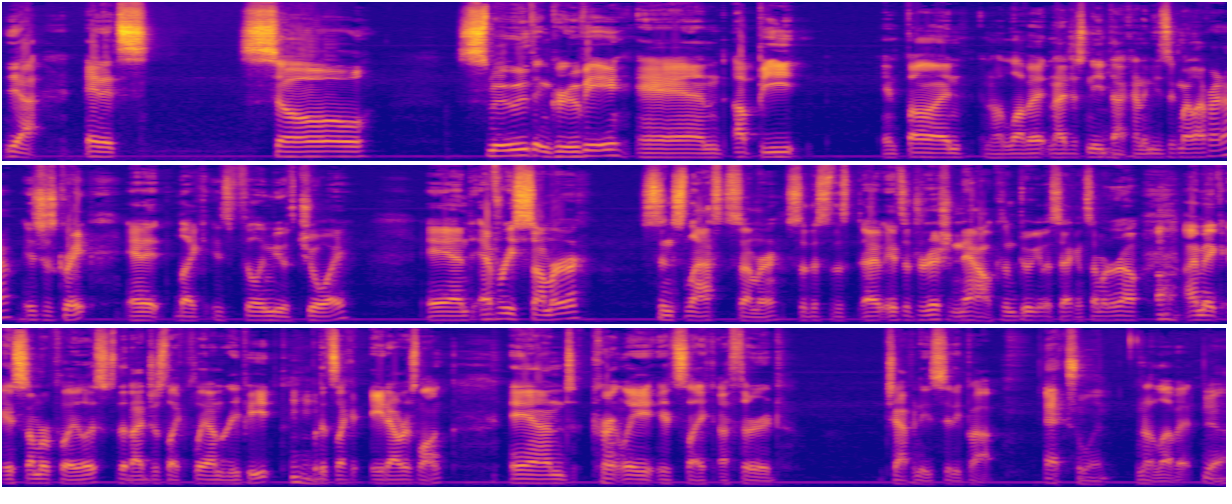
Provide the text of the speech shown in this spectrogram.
Yeah, and it's so smooth and groovy and upbeat and fun, and I love it. And I just need that kind of music in my life right now. It's just great, and it like is filling me with joy. And every summer since last summer, so this is uh, it's a tradition now because I'm doing it a second summer in a row. Uh-huh. I make a summer playlist that I just like play on repeat, Mhm. but it's like eight hours long, and currently it's like a third Japanese city pop, Excellent. and I love it. Yeah.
